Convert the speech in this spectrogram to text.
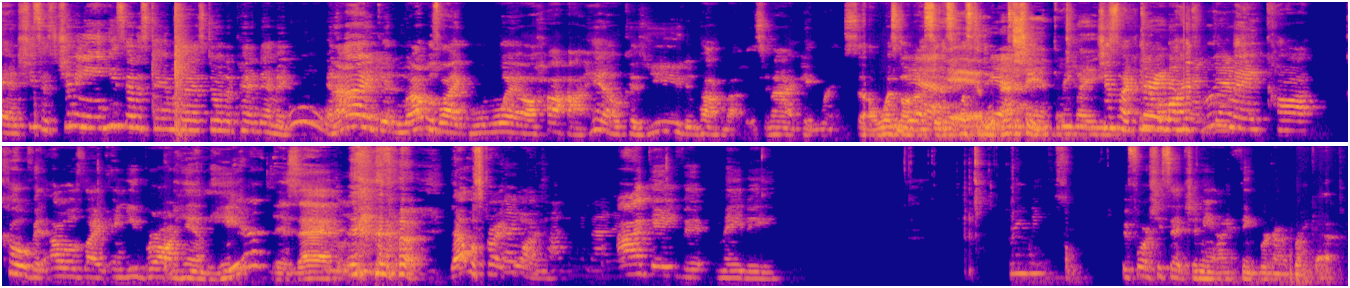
And she says, Jimmy, he's gonna stay with us during the pandemic. Ooh. And I ain't getting, I was like, well, haha, hell, because you didn't talk about this and I ain't paid rent. So what's going Yeah. on, sis? What's Yeah, the we Yeah. yeah. what's the tea? saying. She's like, yeah, During well, his roommate caught COVID. I was like, and you brought him here? Exactly. that was strike feel one. talking about it. I gave it maybe three weeks before she said, Jimmy, I think we're gonna break up.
